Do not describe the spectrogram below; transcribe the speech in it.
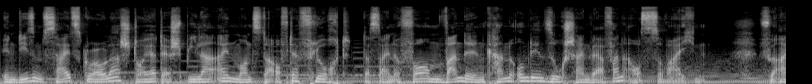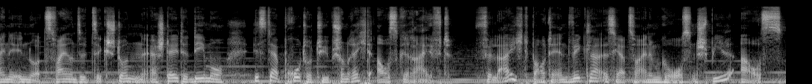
In diesem Sidescroller steuert der Spieler ein Monster auf der Flucht, das seine Form wandeln kann, um den Suchscheinwerfern auszuweichen. Für eine in nur 72 Stunden erstellte Demo ist der Prototyp schon recht ausgereift. Vielleicht baut der Entwickler es ja zu einem großen Spiel aus.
